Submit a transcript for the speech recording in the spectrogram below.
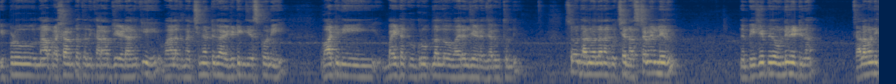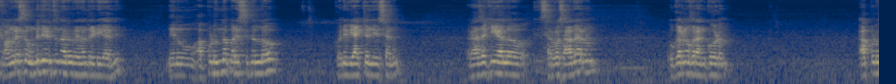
ఇప్పుడు నా ప్రశాంతతని ఖరాబ్ చేయడానికి వాళ్ళకు నచ్చినట్టుగా ఎడిటింగ్ చేసుకొని వాటిని బయటకు గ్రూప్లలో వైరల్ చేయడం జరుగుతుంది. సో దానివల్ల నాకు వచ్చే నష్టమేం లేదు. నేను బీజేపీలో ఉండి తిట్టిన చాలామంది కాంగ్రెస్లో ఉండి తిడుతున్నారు రేవంత్ రెడ్డి గారిని. నేను అప్పుడున్న పరిస్థితుల్లో కొన్ని వ్యాఖ్యలు చేశాను. రాజకీయాల్లో సర్వసాధారణం. ఒకరినొకరు అనుకోవడం. అప్పుడు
